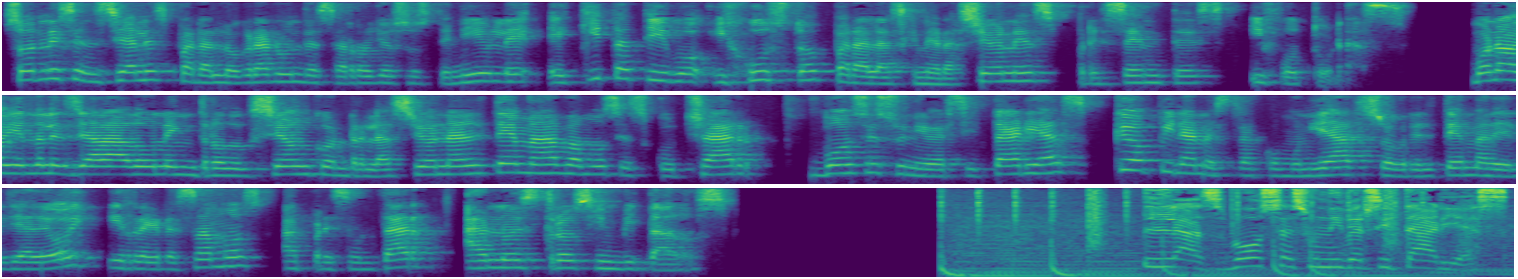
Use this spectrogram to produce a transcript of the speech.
son esenciales para lograr un desarrollo sostenible, equitativo y justo para las generaciones presentes y futuras. Bueno, habiéndoles ya dado una introducción con relación al tema, vamos a escuchar voces universitarias, qué opina nuestra comunidad sobre el tema del día de hoy y regresamos a presentar a nuestros invitados. Las voces universitarias.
